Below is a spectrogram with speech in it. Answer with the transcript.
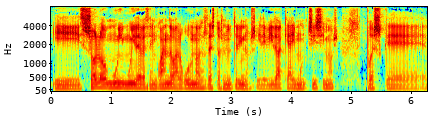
Y solo muy, muy de vez en cuando algunos de estos neutrinos, y debido a que hay muchísimos, pues que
